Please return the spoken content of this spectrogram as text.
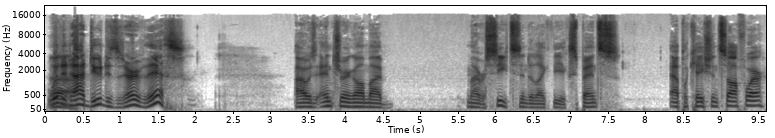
What did Uh, I do to deserve this? I was entering all my my receipts into like the expense application software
